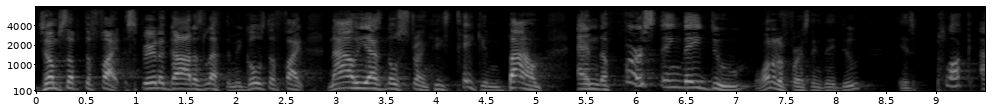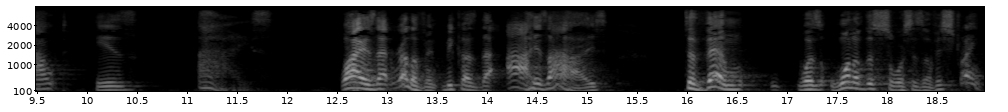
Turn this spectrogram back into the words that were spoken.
Jumps up to fight. The Spirit of God has left him. He goes to fight. Now he has no strength. He's taken, bound. And the first thing they do, one of the first things they do, is pluck out his eyes. Why is that relevant? Because the eye, his eyes, to them, was one of the sources of his strength.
